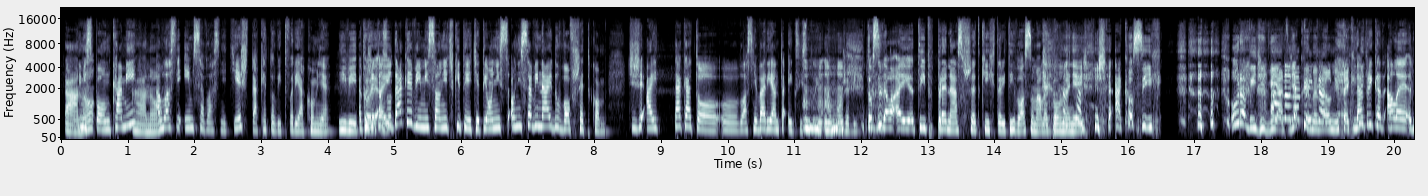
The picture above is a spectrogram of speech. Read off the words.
Áno, tými sponkami áno. a vlastne im sa vlastne tiež takéto vytvorí ako mne. Ivy, to, akože to aj... sú také vymyselničky tie tety, oni, oni sa vynajdu vo všetkom. Čiže aj takáto uh, vlastne varianta existuje mm-hmm. a mhm, môže byť. To si dala aj tip pre nás všetkých, ktorí tých vlasov máme pomenej, že ako si ich urobiť viac. Áno, Ďakujeme veľmi pekne. Napríklad, ale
